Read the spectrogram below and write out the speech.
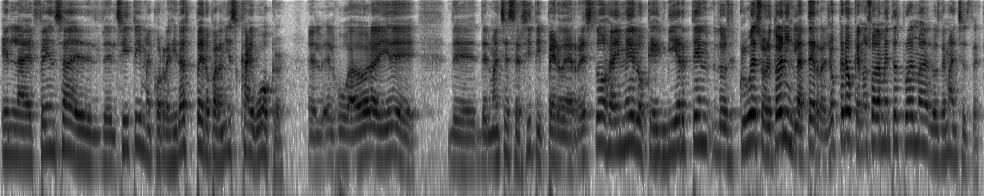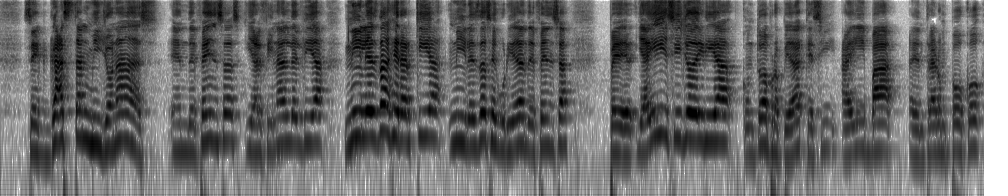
en la defensa del, City, me corregirás, pero para mí es Skywalker, el, el jugador ahí de, del Manchester City. Pero de resto, Jaime, lo que invierten los clubes, sobre todo en Inglaterra, yo creo que no solamente es problema de los de Manchester, se gastan millonadas en defensas y al final del día ni les da jerarquía ni les da seguridad en defensa y ahí sí yo diría con toda propiedad que sí, ahí va a entrar un poco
